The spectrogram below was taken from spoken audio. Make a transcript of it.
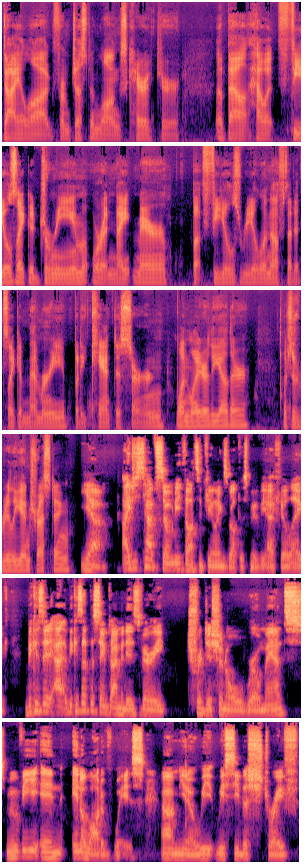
dialogue from justin long's character about how it feels like a dream or a nightmare but feels real enough that it's like a memory, but he can't discern one way or the other, which is really interesting. Yeah. I just have so many thoughts and feelings about this movie. I feel like because it uh, because at the same time it is very traditional romance movie in in a lot of ways. Um, you know, we we see the strife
